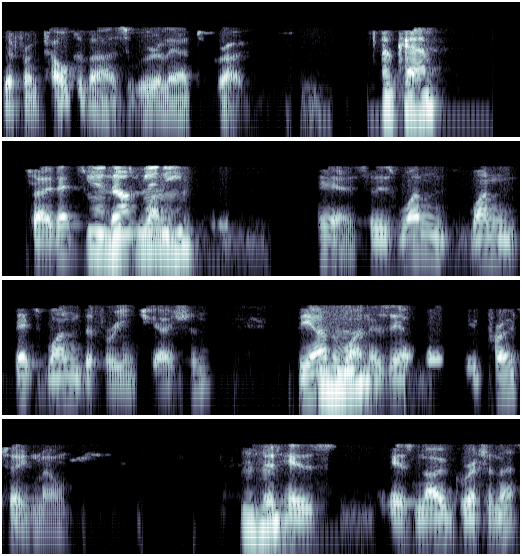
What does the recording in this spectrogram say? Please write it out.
different cultivars that we're allowed to grow. Okay. So that's Yeah, that's not many. Yeah, so there's one one that's one differentiation. The other Mhm. one is our new protein mill. Mhm. It has has no grit in it,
